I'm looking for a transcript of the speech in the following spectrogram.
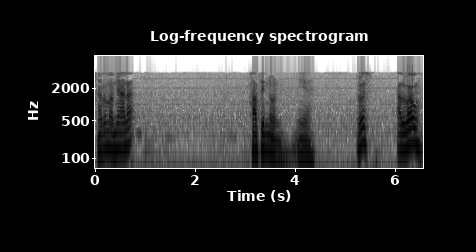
apa mabni ala hafin nun. Iya. Terus al waw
